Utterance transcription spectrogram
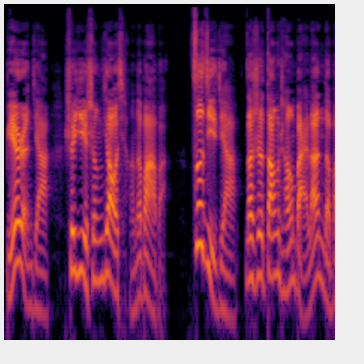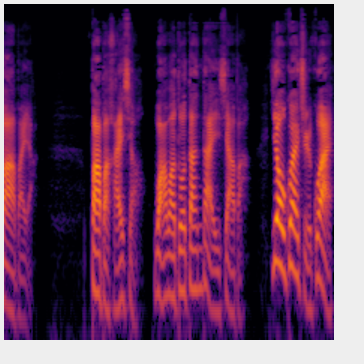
别人家是一生要强的爸爸。自己家那是当场摆烂的爸爸呀，爸爸还小，娃娃多担待一下吧。要怪只怪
